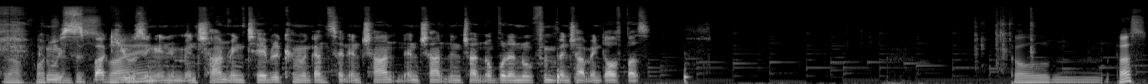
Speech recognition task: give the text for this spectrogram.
Very. So, das Bug Using. In dem Enchanting Table können wir ganz Zeit enchanten, enchanten, enchanten, obwohl da nur 5 Enchantment draufpasst. Golden. Was?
